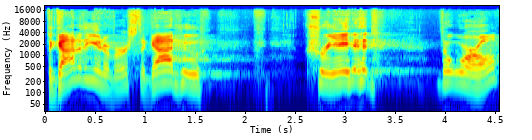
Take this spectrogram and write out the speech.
The God of the universe, the God who created the world,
